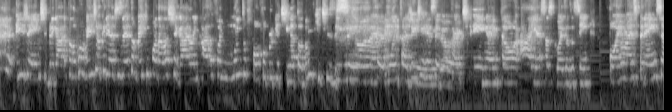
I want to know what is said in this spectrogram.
e, gente, obrigada pelo convite. Eu queria dizer também que quando elas chegaram em casa foi muito fofo, porque tinha todo um kitzinho, Sim, né? Foi muito a gente recebeu cartinha, então, ai, essas coisas assim foi uma experiência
